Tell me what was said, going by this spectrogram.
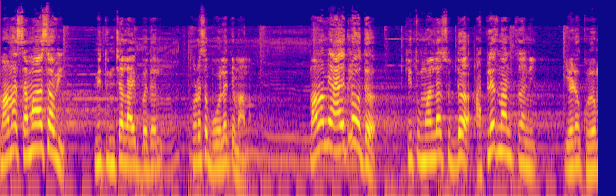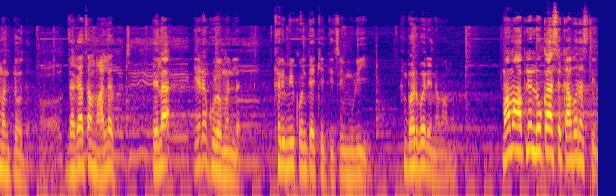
मामा समा असावी. मी तुमच्या लाईफबद्दल थोडंसं बोलत आहे मामा. मामा मी ऐकलं होतं की तुम्हाला सुद्धा आपल्याच माणसाने येडं खुळं म्हटलं होतं. जगाचा मालक त्याला येडं खुळं म्हणलं. तरी मी कोणत्या खेतीची मुळी बरोबर आहे ना मामा? मामा आपले लोक असे का बरं असतील?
